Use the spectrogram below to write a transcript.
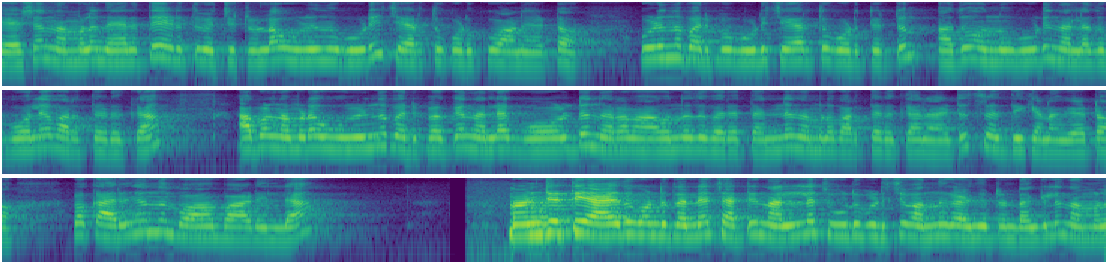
ശേഷം നമ്മൾ നേരത്തെ എടുത്ത് വെച്ചിട്ടുള്ള ഉഴുന്ന് കൂടി ചേർത്ത് കൊടുക്കുവാണ് കേട്ടോ. ഉഴുന്ന് പരിപ്പ് കൂടി ചേർത്ത് കൊടുത്തിട്ടും അതും ഒന്നും കൂടി നല്ലതുപോലെ വറുത്തെടുക്കാം. അപ്പോൾ നമ്മുടെ ഉഴുന്ന് പരിപ്പൊക്കെ നല്ല ഗോൾഡ് നിറമാകുന്നത് വരെ തന്നെ നമ്മൾ വറുത്തെടുക്കാനായിട്ട് ശ്രദ്ധിക്കണം കേട്ടോ. അപ്പോൾ കരിഞ്ഞൊന്നും പോകാൻ പാടില്ല. മൺചട്ടി ആയതുകൊണ്ട് തന്നെ ചട്ടി നല്ല ചൂട് പിടിച്ച് വന്നു കഴിഞ്ഞിട്ടുണ്ടെങ്കിൽ നമ്മൾ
